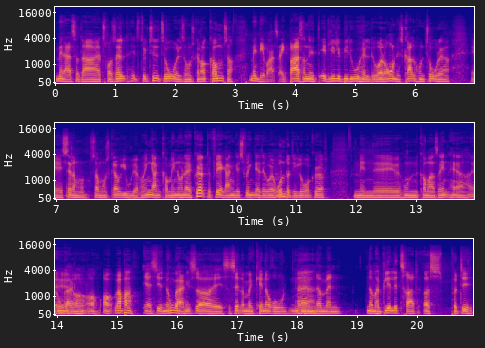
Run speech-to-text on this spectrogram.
Men altså, der er trods alt et stykke tid til OL, så hun skal nok komme sig. Men det var altså ikke bare sådan et, et lille bit uheld. Det var et ordentligt skrald, hun tog der. Øh, selvom hun, som hun skrev Julie, at hun ikke engang kom ind. Hun havde kørt det flere gange, det sving der. Det var mm. rundt, de lå og kørt. Men øh, hun kommer altså ind her. Nogle gange. Øh, og, og, og, hvad bare? Jeg siger, nogle gange, så, øh, så selvom man kender ruten, ja. når man når man bliver lidt træt, også på det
